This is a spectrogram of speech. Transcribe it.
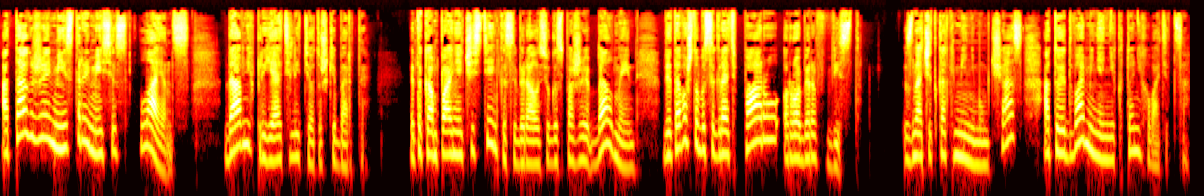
а также мистера и миссис Лайонс, давних приятелей тетушки Берты. Эта компания частенько собиралась у госпожи Белмейн для того, чтобы сыграть пару Роберов Вист. Значит, как минимум час, а то и два меня никто не хватится.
